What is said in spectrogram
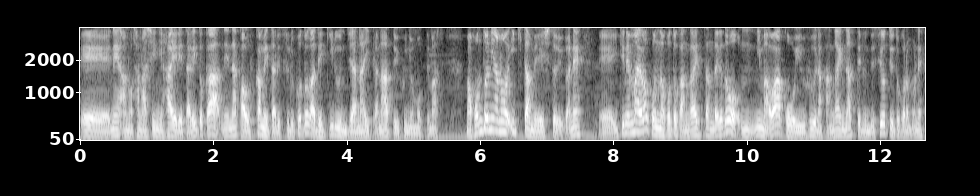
えー、ね、あの話に入れたりとか、ね、仲を深めたりすることができるんじゃないかなというふうに思ってます。まあ本当にあの、生きた名詞というかね、えー、1年前はこんなこと考えてたんだけど、うん、今はこういう風な考えになってるんですよっていうところもね、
